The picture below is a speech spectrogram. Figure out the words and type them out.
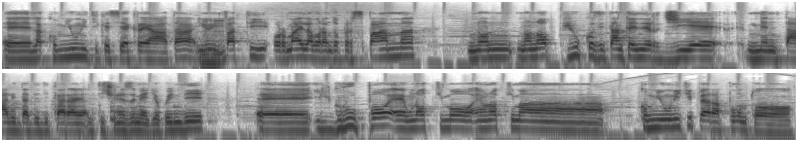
eh, la community che si è creata. Io mm-hmm. infatti ormai lavorando per spam non, non, ho più così tante energie mentali da dedicare al ticinese medio, quindi eh, il gruppo è, un ottimo, è un'ottima community per appunto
